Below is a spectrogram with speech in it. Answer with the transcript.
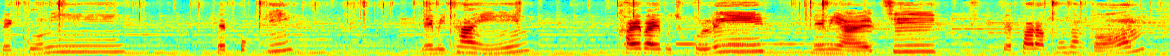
매꾸미. 매뽑기 매미 타임. 가위바위보 초콜릿. 매미 알칩 매파람 풍선껌.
